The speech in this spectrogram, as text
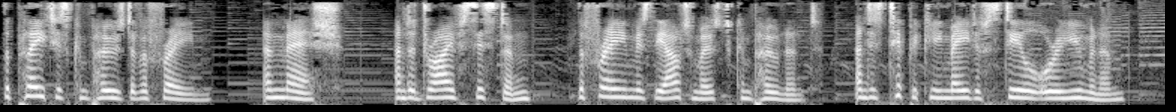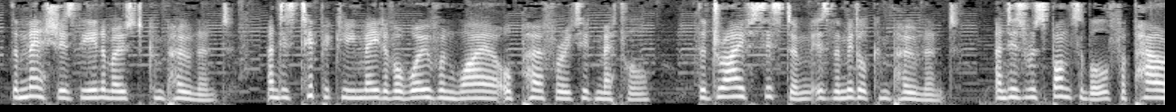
The plate is composed of a frame, a mesh, and a drive system. The frame is the outermost component, and is typically made of steel or aluminum. The mesh is the innermost component, and is typically made of a woven wire or perforated metal. The drive system is the middle component, and is responsible for power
